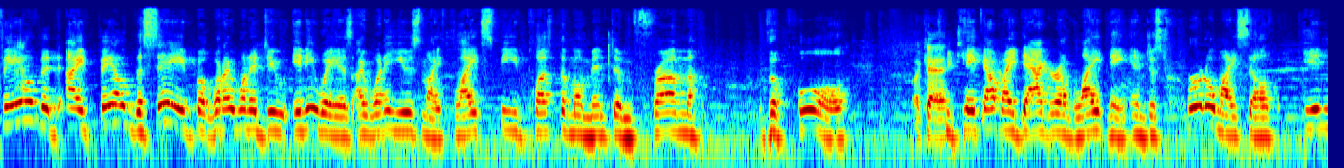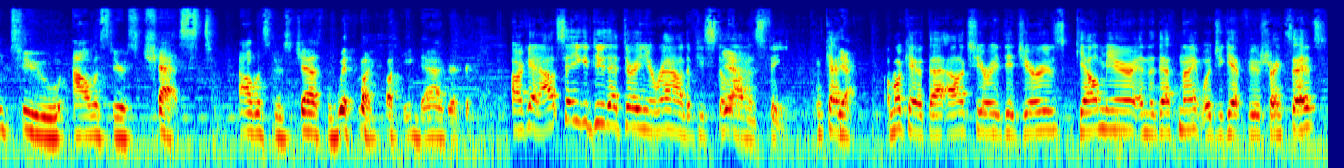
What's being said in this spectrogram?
failed the I failed the save, but what I want to do anyway is I want to use my flight speed plus the momentum from the pool to Okay. take out my dagger of lightning and just hurtle myself into Alistair's chest. Alistair's chest with my fucking dagger. Okay, I'll say you can do that during your round if he's still Yeah. on his feet. Okay. Yeah. I'm okay with that. Alex, you already did yours. Gelmir and the Death Knight, what'd you get for your strength saves?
